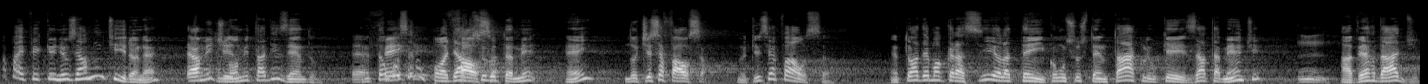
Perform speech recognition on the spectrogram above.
Rapaz, fake news é uma mentira, né? É uma mentira. O nome está dizendo. É então você não pode falsa. absolutamente. Hein? Notícia falsa. Notícia falsa. Então a democracia ela tem como sustentáculo o que exatamente? Hum. A verdade.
